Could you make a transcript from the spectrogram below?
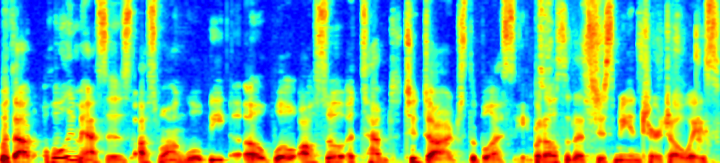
Without holy masses, aswang will be uh, will also attempt to dodge the blessing. But also, that's just me in church always.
